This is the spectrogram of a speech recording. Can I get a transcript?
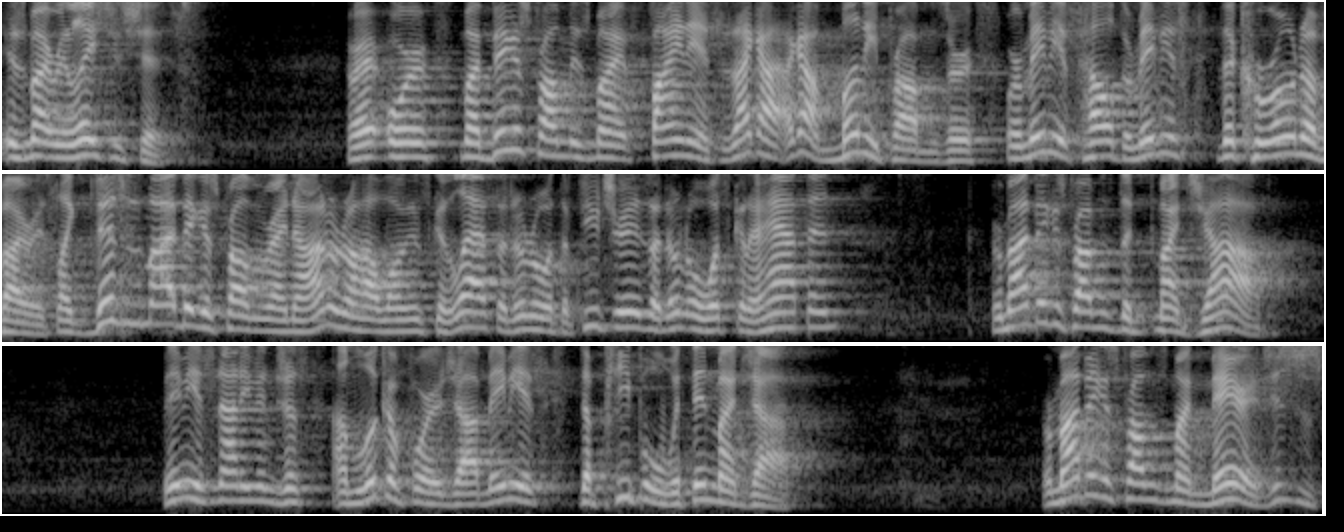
is my relationships. Right? Or my biggest problem is my finances. I got, I got money problems, or, or maybe it's health, or maybe it's the coronavirus. Like, this is my biggest problem right now. I don't know how long it's gonna last. I don't know what the future is. I don't know what's gonna happen. Or my biggest problem is the, my job. Maybe it's not even just I'm looking for a job, maybe it's the people within my job. Or my biggest problem is my marriage. It's just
